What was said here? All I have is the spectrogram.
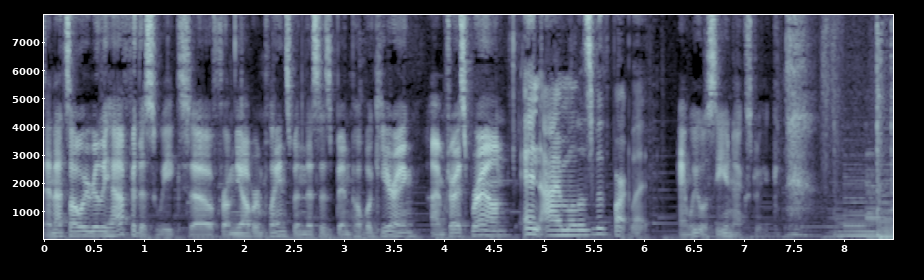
And that's all we really have for this week. So, from the Auburn Plainsman, this has been Public Hearing. I'm Trice Brown, And I'm Elizabeth Bartlett. and we will see you next week.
